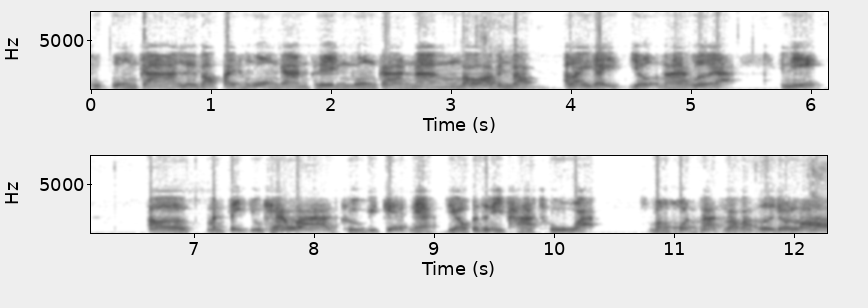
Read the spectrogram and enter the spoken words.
ทุกวงการเลยแบบไปทั้งวงการเพลงวงการหนังแบบว่าเป็นแบบอะไรได้เยอะมากเลยอะทีนี้ เออมันติดอยู่แค่ว่าคือวิกเก็ตเนี่ยเดี๋ยวก็จะมีพาร์ททูอะ บางคนก็อาจจะแบบว่าเออเดี๋ยวรอรอ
